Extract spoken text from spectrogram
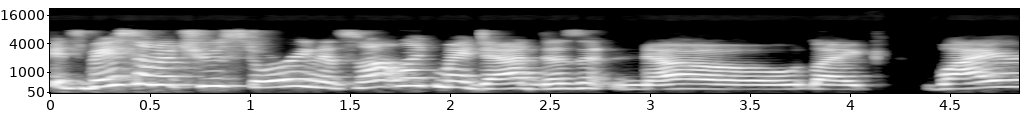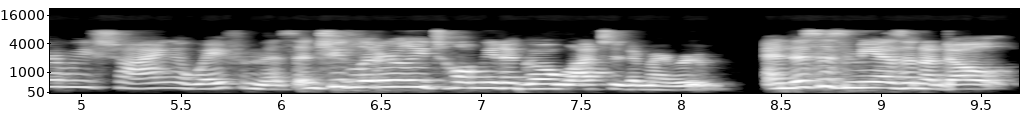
It's based on a true story, and it's not like my dad doesn't know. Like, why are we shying away from this? And she literally told me to go watch it in my room. And this is me as an adult.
